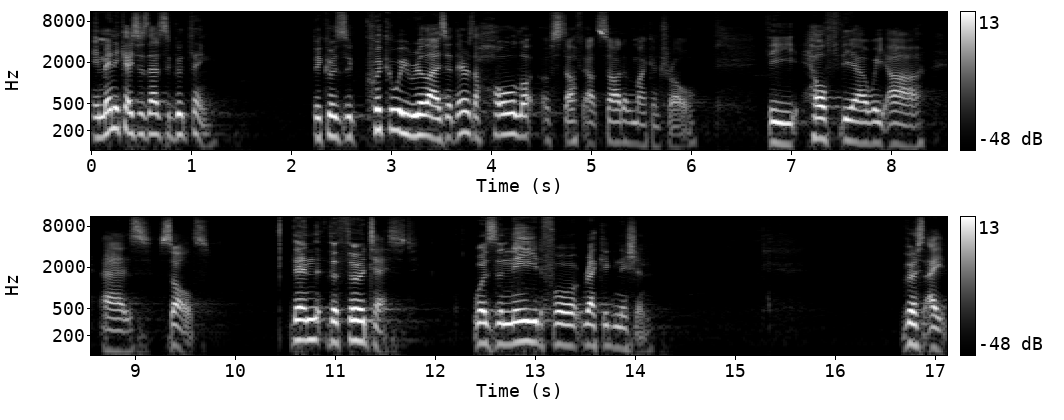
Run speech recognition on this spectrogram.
in many cases, that's a good thing. Because the quicker we realize that there's a whole lot of stuff outside of my control, the healthier we are as souls. Then the third test was the need for recognition. Verse 8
